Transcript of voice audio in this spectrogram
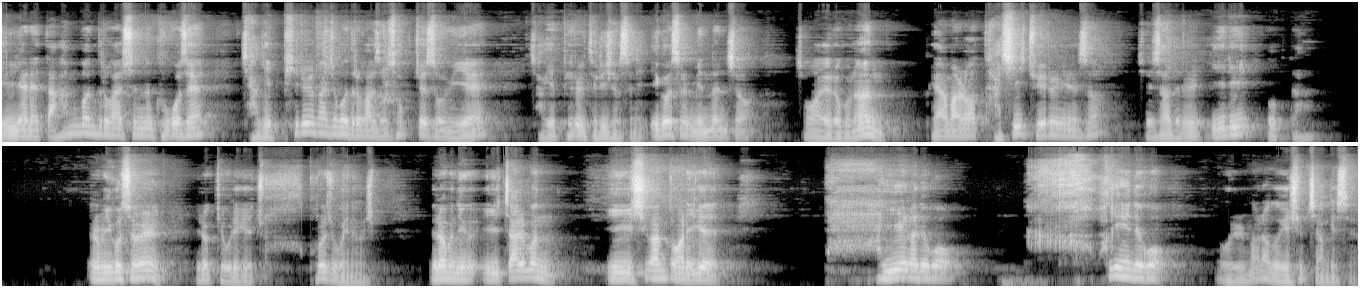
1년에 딱 한 번 들어갈 수 있는 그곳에 자기 피를 가지고 들어가서 속죄소 위에 자기 피를 들이셨으니 이것을 믿는 저, 저와 여러분은 그야말로 다시 죄를 인해서 제사 드릴 일이 없다. 여러분 이것을 이렇게 우리에게 쫙 풀어주고 있는 것입니다. 여러분 이, 이 짧은 이 시간 동안 이게 다 이해가 되고 다 확인이 되고 얼마나 그게 쉽지 않겠어요.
